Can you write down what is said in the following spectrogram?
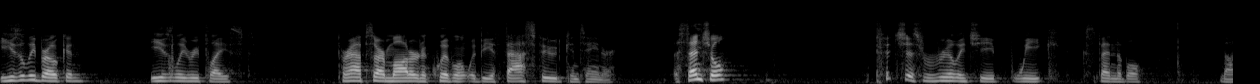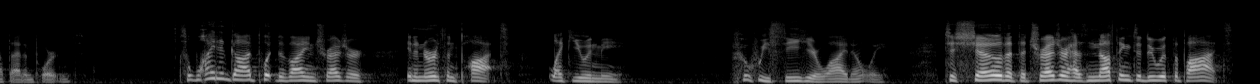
Easily broken, easily replaced. Perhaps our modern equivalent would be a fast food container. Essential, but just really cheap, weak, expendable, not that important. So, why did God put divine treasure in an earthen pot like you and me? We see here why, don't we? To show that the treasure has nothing to do with the pot,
